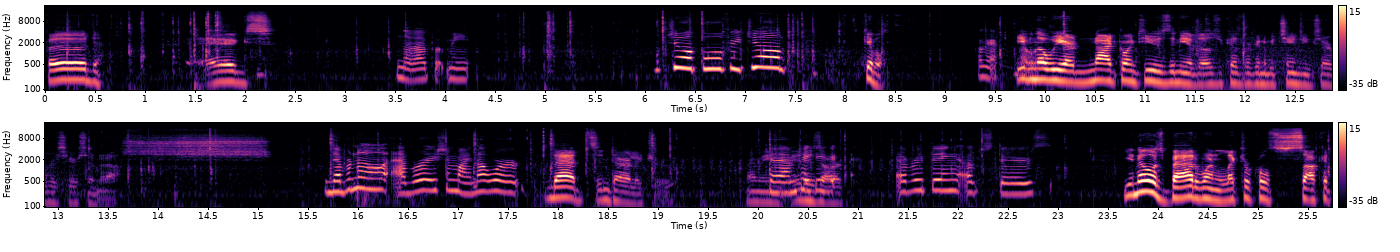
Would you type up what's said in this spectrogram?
Food, eggs. No, I put meat. Jump, Wolfie, jump! Kibble. Okay. Even though we are not going to use any of those because we're going to be changing servers here soon enough. You never know, aberration might not work. That's entirely true. I mean, Okay, I'm it is taking it- arc. Everything upstairs. You know it's bad when electrical socket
